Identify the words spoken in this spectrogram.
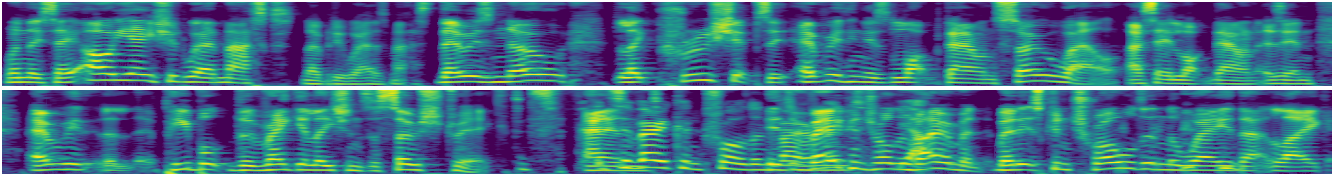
when they say, "Oh yeah, you should wear masks," nobody wears masks. There is no like cruise ships. Everything is locked down so well. I say locked down as in every people. The regulations are so strict. It's, it's a very controlled environment. It's a very controlled Yeah. environment, but it's controlled in the way that, like,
